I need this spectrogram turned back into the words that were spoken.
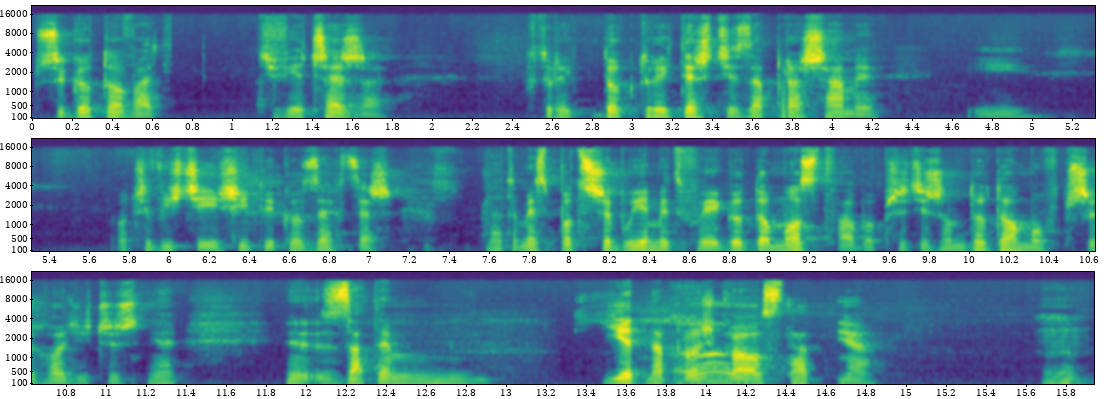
przygotować wieczerzę, do której też cię zapraszamy i oczywiście jeśli tylko zechcesz. Natomiast potrzebujemy twojego domostwa, bo przecież on do domów przychodzi, czyż nie? Zatem jedna prośba, O. ostatnia. Mhm.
